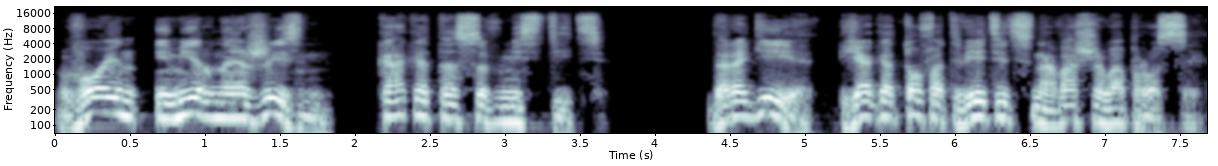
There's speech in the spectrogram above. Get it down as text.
Воин и мирная жизнь. Как это совместить? Дорогие, я готов ответить на ваши вопросы.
